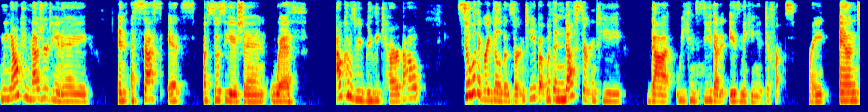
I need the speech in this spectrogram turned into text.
we now can measure DNA and assess its association with outcomes we really care about, still with a great deal of uncertainty, but with enough certainty that we can see that it is making a difference, right? And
